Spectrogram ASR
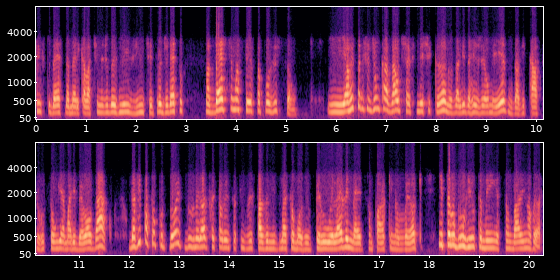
50 Best da América Latina de 2020. Entrou direto na 16ª posição. E é o restaurante de um casal de chefes mexicanos, dali da região mesmo, Davi Castro Russong e a Maribel Aldaco, Davi passou por dois dos melhores restaurantes assim, dos Estados Unidos mais famosos, pelo Eleven Madison Park em Nova York e pelo Blue Hill também, Stone Bar em Nova York.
